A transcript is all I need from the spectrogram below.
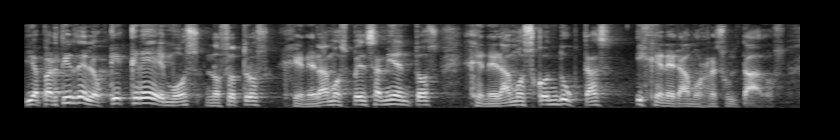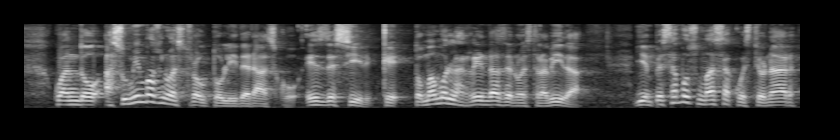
Y a partir de lo que creemos, nosotros generamos pensamientos, generamos conductas y generamos resultados. Cuando asumimos nuestro autoliderazgo, es decir, que tomamos las riendas de nuestra vida y empezamos más a cuestionar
